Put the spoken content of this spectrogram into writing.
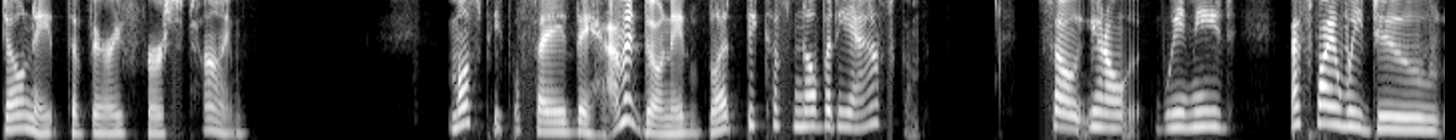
donate the very first time. Most people say they haven't donated blood because nobody asked them. So, you know, we need that's why we do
